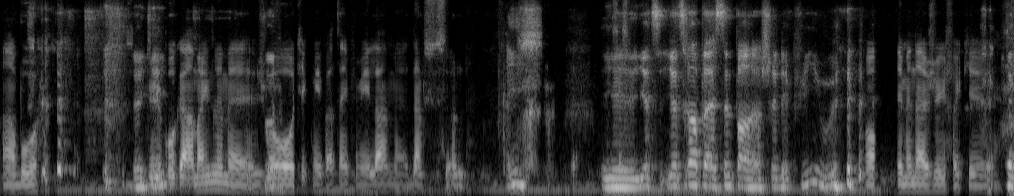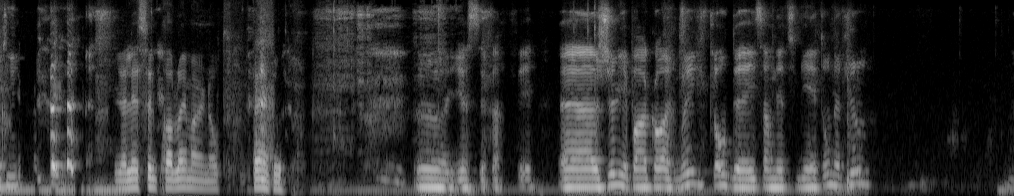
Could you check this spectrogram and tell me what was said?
en bois. okay. bois quand même, là, mais je vais ouais. avec mes patins et mes lames dans le sous-sol. Y a-tu remplacé le plancher depuis? Ou... bon, déménagé, fait que. Il a laissé le problème à un autre. un peu. Uh, yes, c'est parfait. Euh, Jules, il n'est pas encore arrivé. Claude, euh, il s'en venait-tu bientôt, notre Jules? Euh,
